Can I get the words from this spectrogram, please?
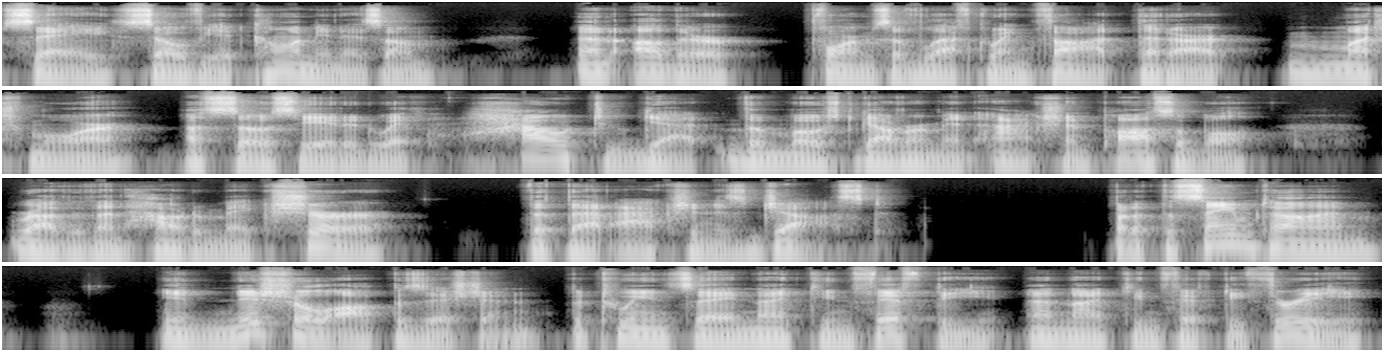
say, Soviet communism and other forms of left wing thought that are much more associated with how to get the most government action possible rather than how to make sure that that action is just. But at the same time, initial opposition between, say, 1950 and 1953,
